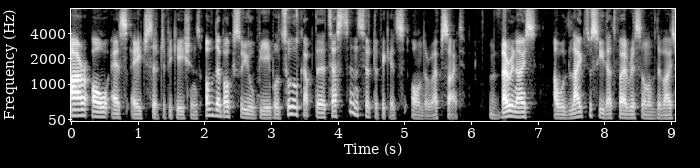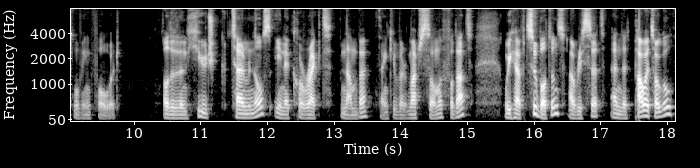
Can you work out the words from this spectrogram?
RoHS certifications of the box, so you'll be able to look up the tests and certificates on their website. Very nice. I would like to see that for every Sonoff device moving forward other than huge terminals in a correct number. Thank you very much Sonoff for that. We have two buttons, a reset and a power toggle.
